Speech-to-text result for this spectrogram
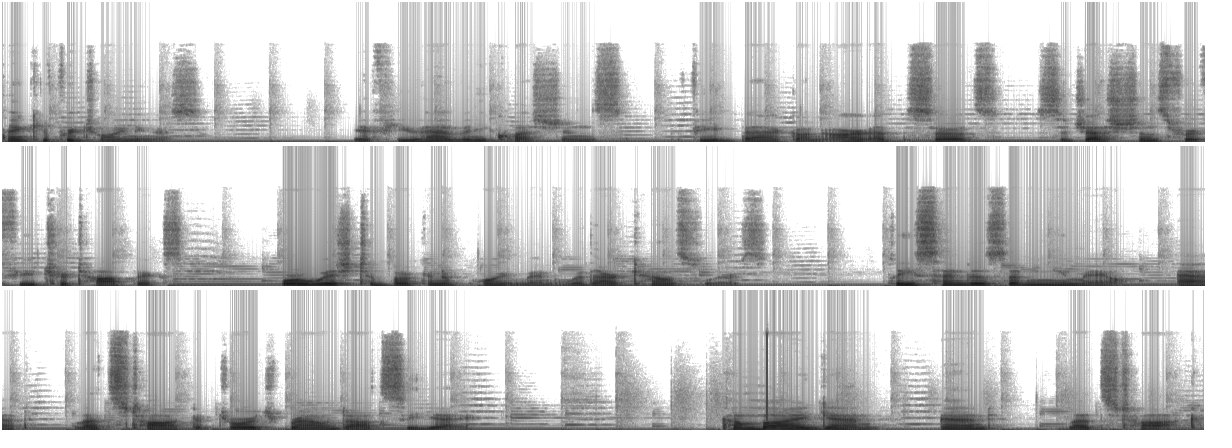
Thank you for joining us. If you have any questions, feedback on our episodes, suggestions for future topics, or wish to book an appointment with our counselors, please send us an email at let's at georgebrown.ca. Come by again and let's talk.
